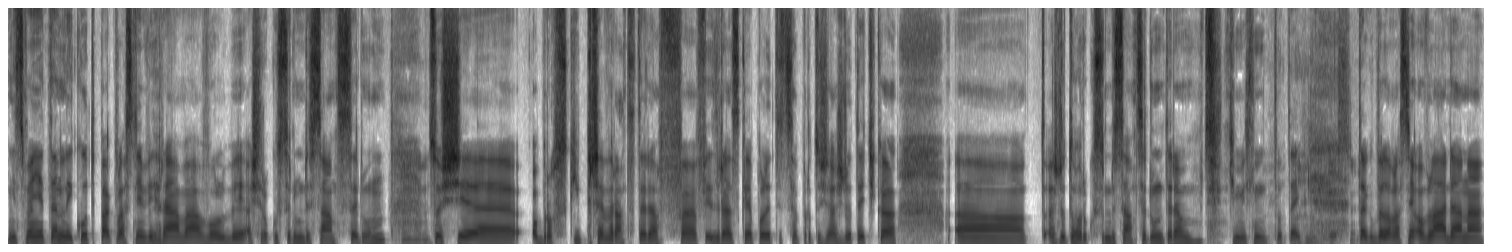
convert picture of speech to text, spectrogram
Nicméně ten Likud pak vlastně vyhrává volby až roku 77, mm-hmm. což je obrovský převrat teda v, v izraelské politice, protože až do teďka, uh, až do toho roku 77, teda tím myslím to teď, mm-hmm, tak byla vlastně ovládána,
